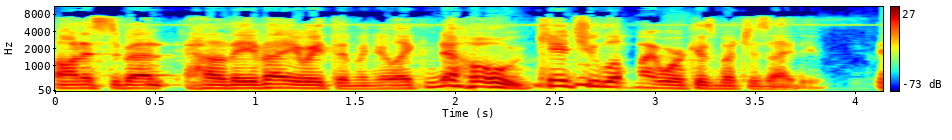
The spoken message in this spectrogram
honest about how they evaluate them, and you're like, no, can't you love my work as much as I do?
